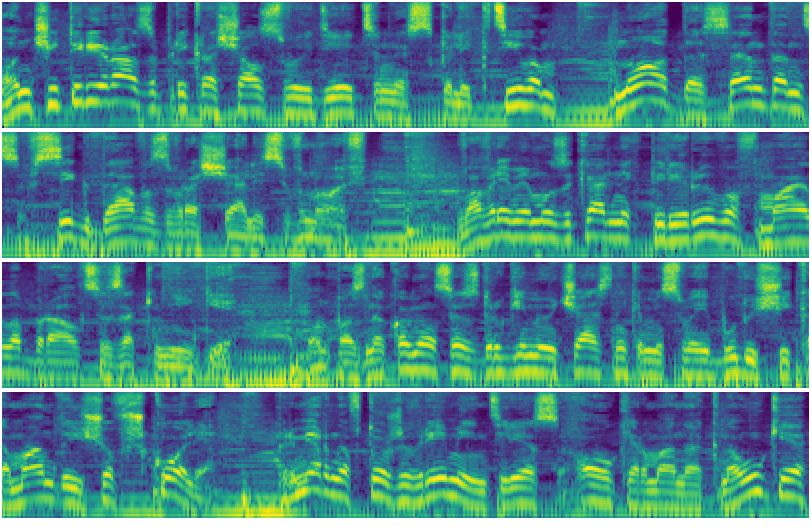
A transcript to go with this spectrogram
Он четыре раза прекращал свою деятельность с коллективом, но Descendants всегда возвращались вновь. Во время музыкальных перерывов Майло брался за книги. Он познакомился с другими участниками своей будущей команды еще в школе. Примерно в то же время интерес Аукермана к науке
